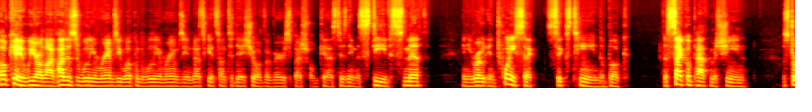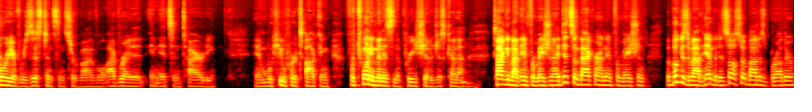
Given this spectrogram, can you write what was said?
Okay, we are live. Hi, this is William Ramsey. Welcome to William Ramsey Investigates. On today's show, I have a very special guest. His name is Steve Smith, and he wrote in 2016 the book The Psychopath Machine, the story of resistance and survival. I've read it in its entirety. And we were talking for 20 minutes in the pre-show, just kind of hmm. talking about information. I did some background information. The book is about him, but it's also about his brother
